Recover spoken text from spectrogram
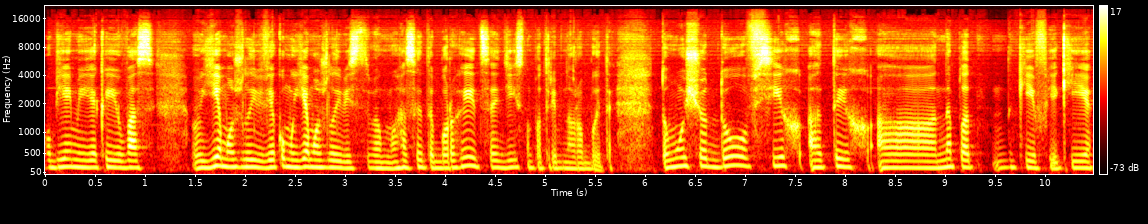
об'ємі, який у вас є можливість, в якому є можливість гасити борги, це дійсно потрібно робити. Тому що до всіх тих неплатників, які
